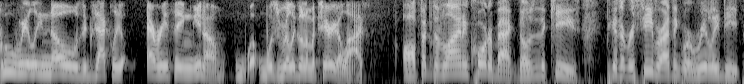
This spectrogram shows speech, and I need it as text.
Who really knows exactly everything, you know, was really going to materialize? Offensive line and quarterback, those are the keys. Because at receiver, I think we're really deep.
